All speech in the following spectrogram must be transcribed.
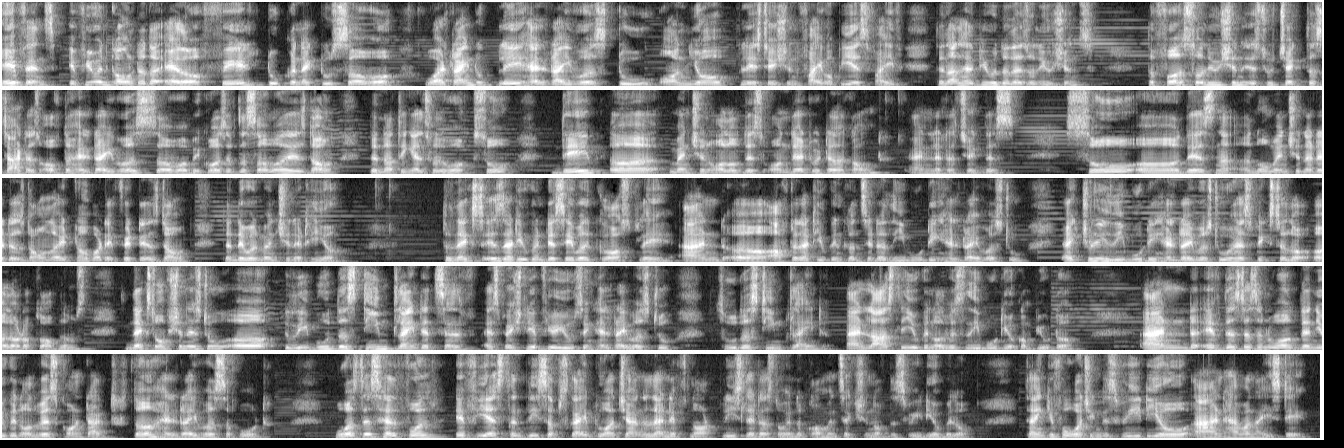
Hey friends, if you encounter the error failed to connect to server while trying to play Helldivers 2 on your PlayStation 5 or PS5, then I'll help you with the resolutions. The first solution is to check the status of the Helldivers server because if the server is down, then nothing else will work. So they uh, mention all of this on their Twitter account and let us check this. So uh, there's no, no mention that it is down right now, but if it is down, then they will mention it here. The next is that you can disable crossplay and uh, after that you can consider rebooting Helldivers 2. Actually rebooting Helldivers 2 has fixed a, lo a lot of problems. Next option is to uh, reboot the Steam client itself, especially if you're using Helldivers 2 through the Steam client. And lastly, you can always reboot your computer. And if this doesn't work, then you can always contact the Helldivers support. Was this helpful? If yes, then please subscribe to our channel and if not, please let us know in the comment section of this video below. Thank you for watching this video and have a nice day.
